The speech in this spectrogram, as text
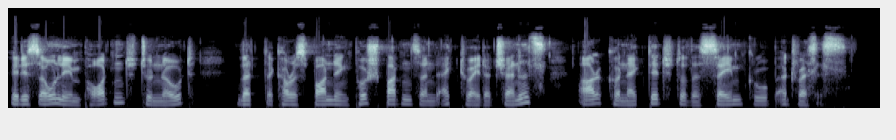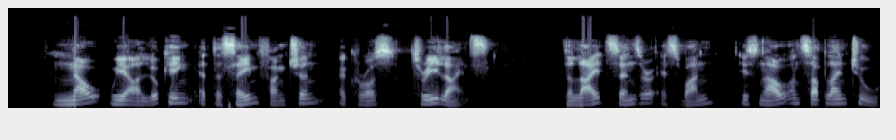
It is only important to note that the corresponding push buttons and actuator channels are connected to the same group addresses. Now we are looking at the same function across three lines. The light sensor S1 is now on subline 2.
